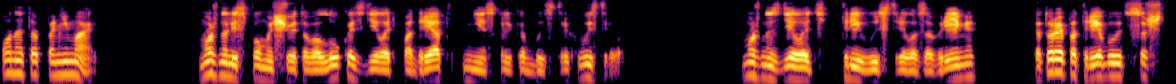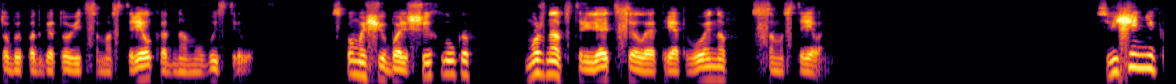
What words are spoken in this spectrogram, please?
Он это понимает. Можно ли с помощью этого лука сделать подряд несколько быстрых выстрелов? Можно сделать три выстрела за время, которое потребуется, чтобы подготовить самострел к одному выстрелу. С помощью больших луков можно обстрелять целый отряд воинов с самострелами. Священник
